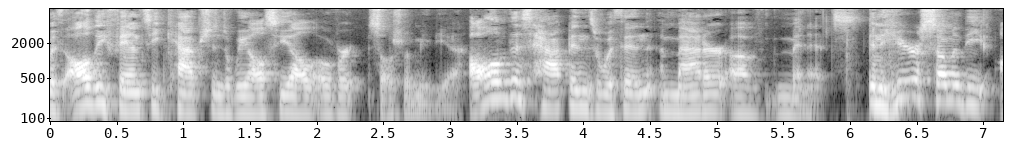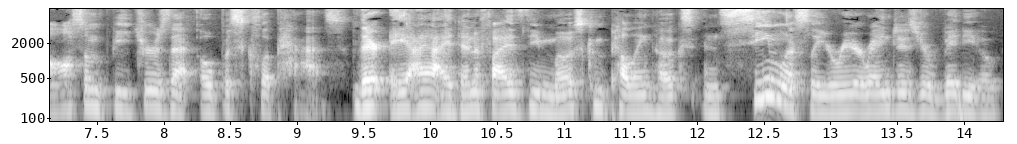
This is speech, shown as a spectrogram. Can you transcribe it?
with all the fancy captions we all see all over social media. All of this happens within a matter of minutes. And here are some of the awesome features that Opus Clip has. Their AI identifies the most compelling hooks and seamlessly rearranges your video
